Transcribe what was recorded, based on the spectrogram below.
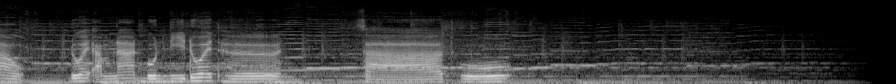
ด้วยอำนาจบุญนี้ด้วยเถินสาธุ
